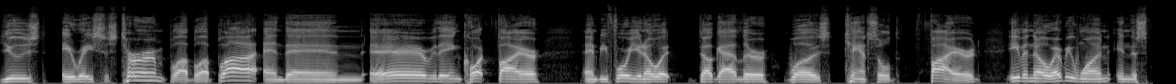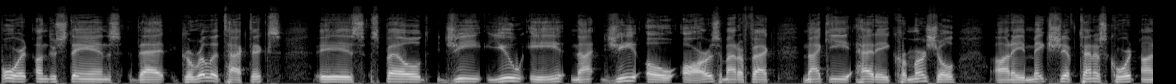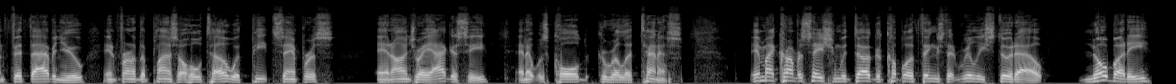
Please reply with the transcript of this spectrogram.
used a racist term, blah, blah, blah. And then everything caught fire. And before you know it, Doug Adler was canceled, fired, even though everyone in the sport understands that guerrilla tactics is spelled G U E, not G O R. As a matter of fact, Nike had a commercial on a makeshift tennis court on Fifth Avenue in front of the Plaza Hotel with Pete Sampras and Andre Agassi, and it was called Guerrilla Tennis. In my conversation with Doug, a couple of things that really stood out. Nobody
